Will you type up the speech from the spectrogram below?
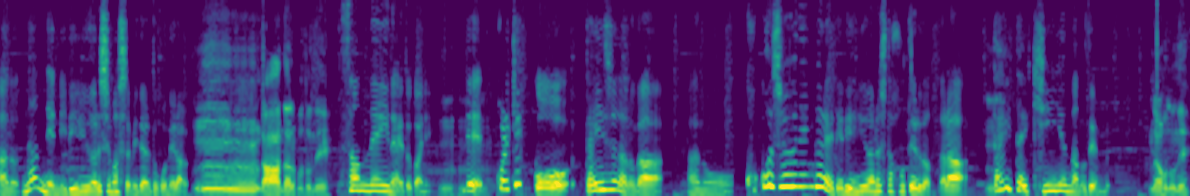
あの何年にリニューアルしましたみたいなとこを狙う。うーん。ああなるほどね。3年以内とかに。でこれ結構大事なのがあのここ10年ぐらいでリニューアルしたホテルだったらうん。大体禁煙なの全部。なるほどね。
